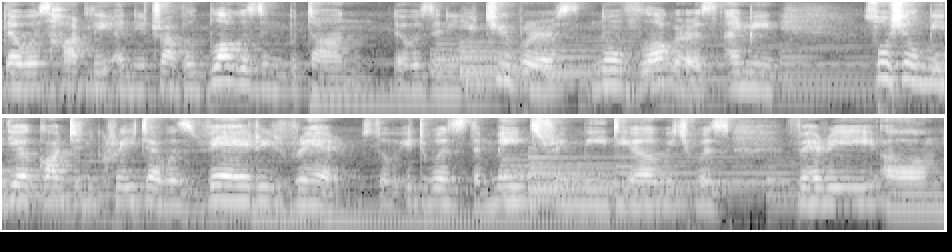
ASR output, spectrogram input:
There was hardly any travel bloggers in Bhutan there was any youtubers no vloggers i mean social media content creator was very rare so it was the mainstream media which was very um,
